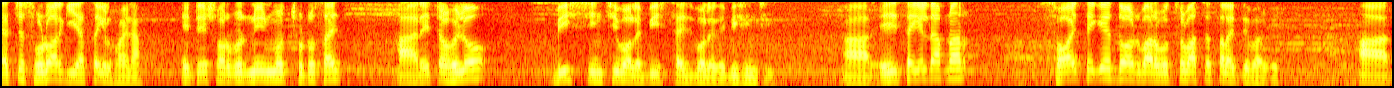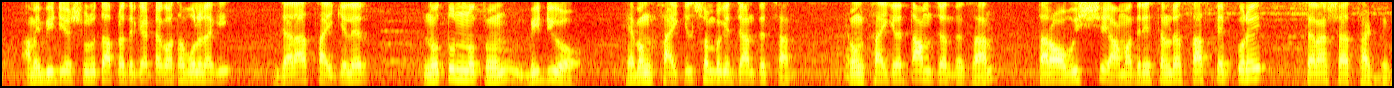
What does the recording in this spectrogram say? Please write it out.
হচ্ছে ছোটো আর গিয়ার সাইকেল হয় না। এটা সর্বনিম্ন ছোট সাইজ আর এটা হলো বিশ ইঞ্চি বলে, বিশ সাইজ বলে রে, বিশ ইঞ্চি। আর এই সাইকেলটা আপনার ছয় থেকে দশ বারো বছর বাচ্চা চালাইতে পারবে। আর আমি ভিডিওর শুরুতে আপনাদেরকে একটা কথা বলে রাখি, যারা সাইকেলের নতুন নতুন ভিডিও এবং সাইকেল সম্পর্কে জানতে চান এবং সাইকেলের দাম জানতে চান, তারা অবশ্যই আমাদের এই চ্যানেলটা সাবস্ক্রাইব করে চ্যানেলের সাথে থাকবেন।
